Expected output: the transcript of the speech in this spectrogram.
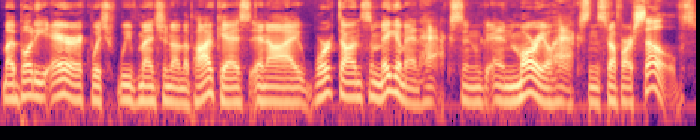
my buddy eric which we've mentioned on the podcast and i worked on some mega man hacks and, and mario hacks and stuff ourselves.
